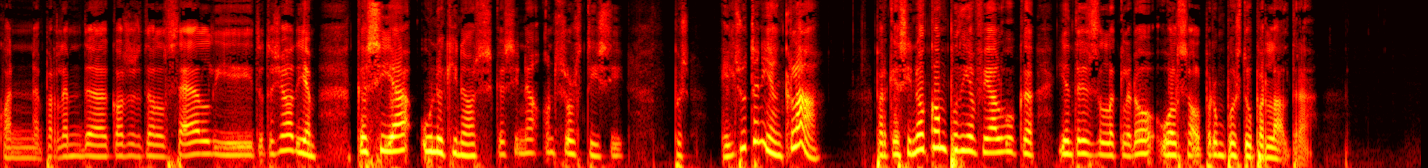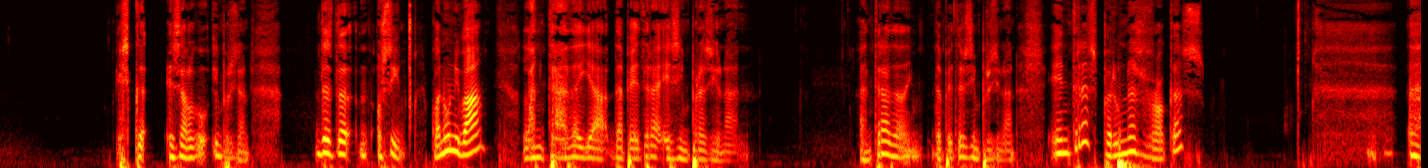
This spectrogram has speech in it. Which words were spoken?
quan parlem de coses del cel i tot això, diem que si hi ha un equinòs, que si ha un solstici, doncs ells ho tenien clar, perquè si no, com podien fer alguna que hi entrés la claror o el sol per un lloc o per l'altre? És que és algo impressionant. Des de, o sigui, quan un hi va, l'entrada ja de pedra és impressionant L'entrada de pedra és impressionant. Entres per unes roques eh,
